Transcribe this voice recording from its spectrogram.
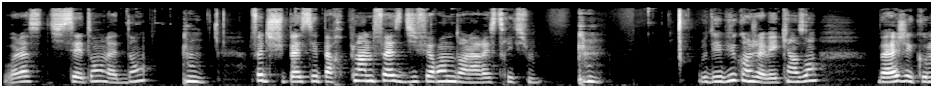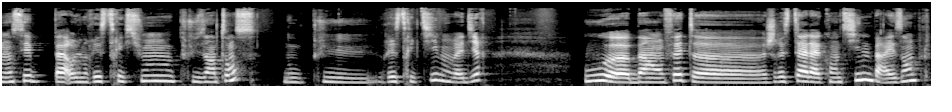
voilà, 17 ans là-dedans, en fait je suis passée par plein de phases différentes dans la restriction. Au début, quand j'avais 15 ans, bah, j'ai commencé par une restriction plus intense, donc plus restrictive on va dire, où euh, ben, en fait euh, je restais à la cantine par exemple,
